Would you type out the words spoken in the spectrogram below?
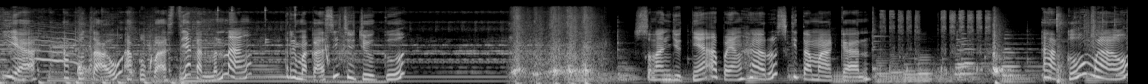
Ya, aku tahu aku pasti akan menang. Terima kasih cucuku. Selanjutnya apa yang harus kita makan? Aku mau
